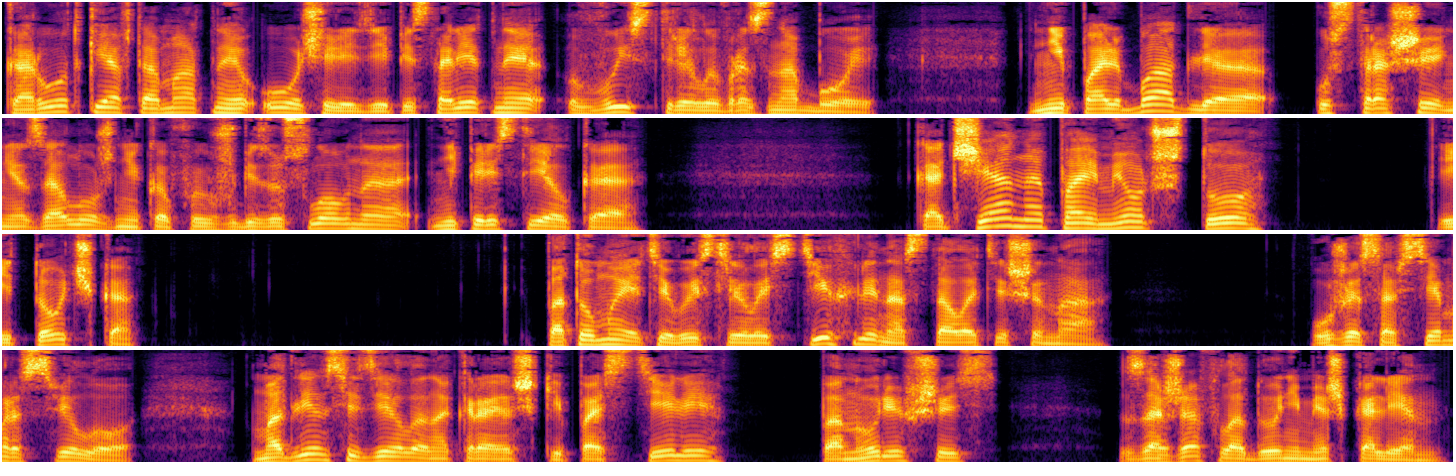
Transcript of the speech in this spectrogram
Короткие автоматные очереди, пистолетные выстрелы в разнобой. Не пальба для устрашения заложников и уж, безусловно, не перестрелка. Качана поймет, что И точка. Потом эти выстрелы стихли, настала тишина. Уже совсем рассвело. Мадлен сидела на краешке постели, понурившись, зажав ладони меж колен.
